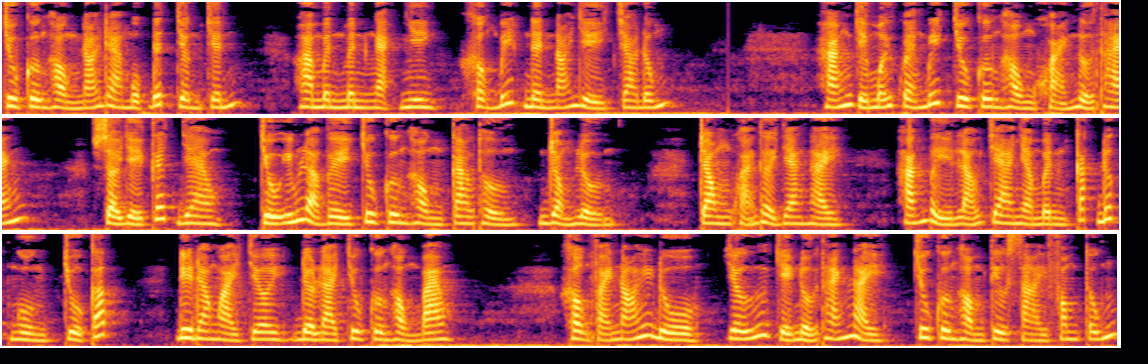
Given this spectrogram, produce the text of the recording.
Chu Cương Hồng nói ra mục đích chân chính. Hòa Minh Minh ngạc nhiên, không biết nên nói gì cho đúng. Hắn chỉ mới quen biết Chu Cương Hồng khoảng nửa tháng. Sợ dĩ kết giao, chủ yếu là vì Chu Cương Hồng cao thượng, rộng lượng. Trong khoảng thời gian này, hắn bị lão cha nhà mình cắt đứt nguồn chùa cấp, đi ra ngoài chơi đều là Chu Cương Hồng bao. Không phải nói đùa, chứ chỉ nửa tháng này, Chu Cương Hồng tiêu xài phong túng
